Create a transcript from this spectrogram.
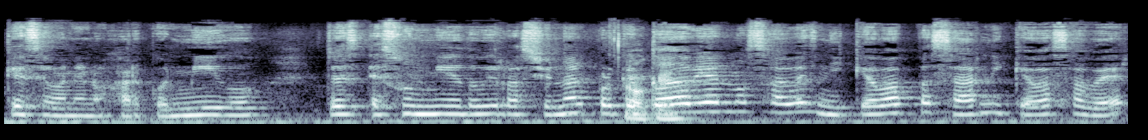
que se van a enojar conmigo. Entonces es un miedo irracional porque todavía no sabes ni qué va a pasar ni qué vas a ver,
